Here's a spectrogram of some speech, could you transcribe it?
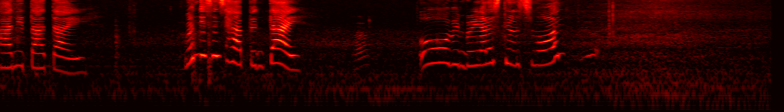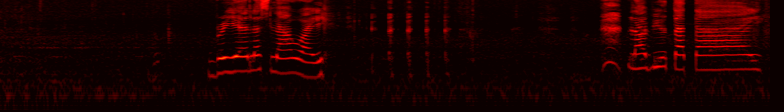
honey tatay. When this has happened, Tay? Ha? Oh, when Briella is still small? Briella's laway. Love you, tatay.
